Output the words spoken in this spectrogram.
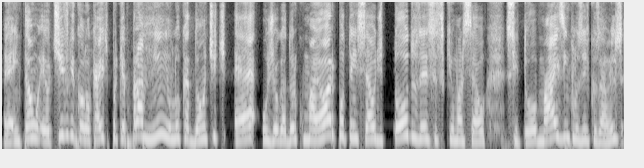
É, então, eu tive que colocar isso porque, para mim, o Luca Doncic é o jogador com maior potencial de todos esses que o Marcel citou, mais inclusive que o Zion Williamson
